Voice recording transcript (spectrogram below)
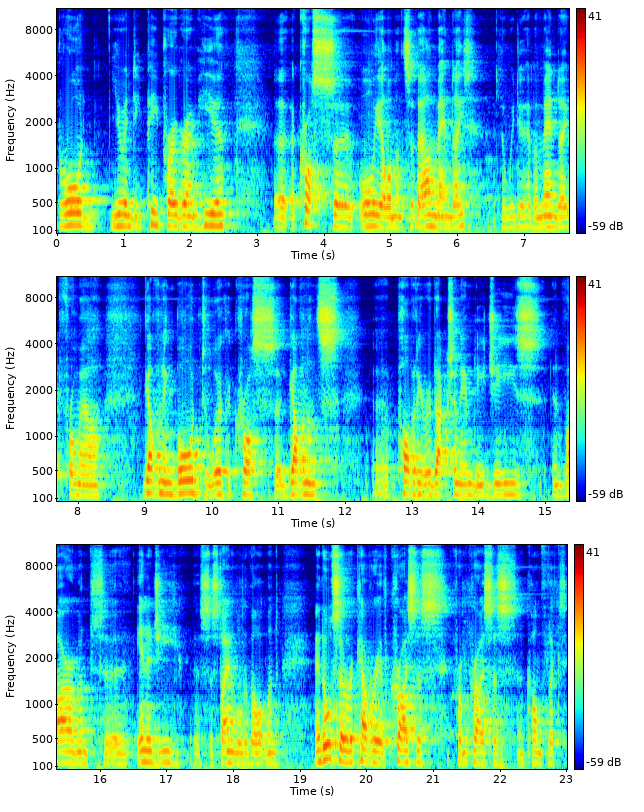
broad UNDP program here across all the elements of our mandate. we do have a mandate from our governing board to work across governance. Uh, poverty reduction, MDGs, environment, uh, energy, uh, sustainable development, and also recovery of crisis from crisis and conflict,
